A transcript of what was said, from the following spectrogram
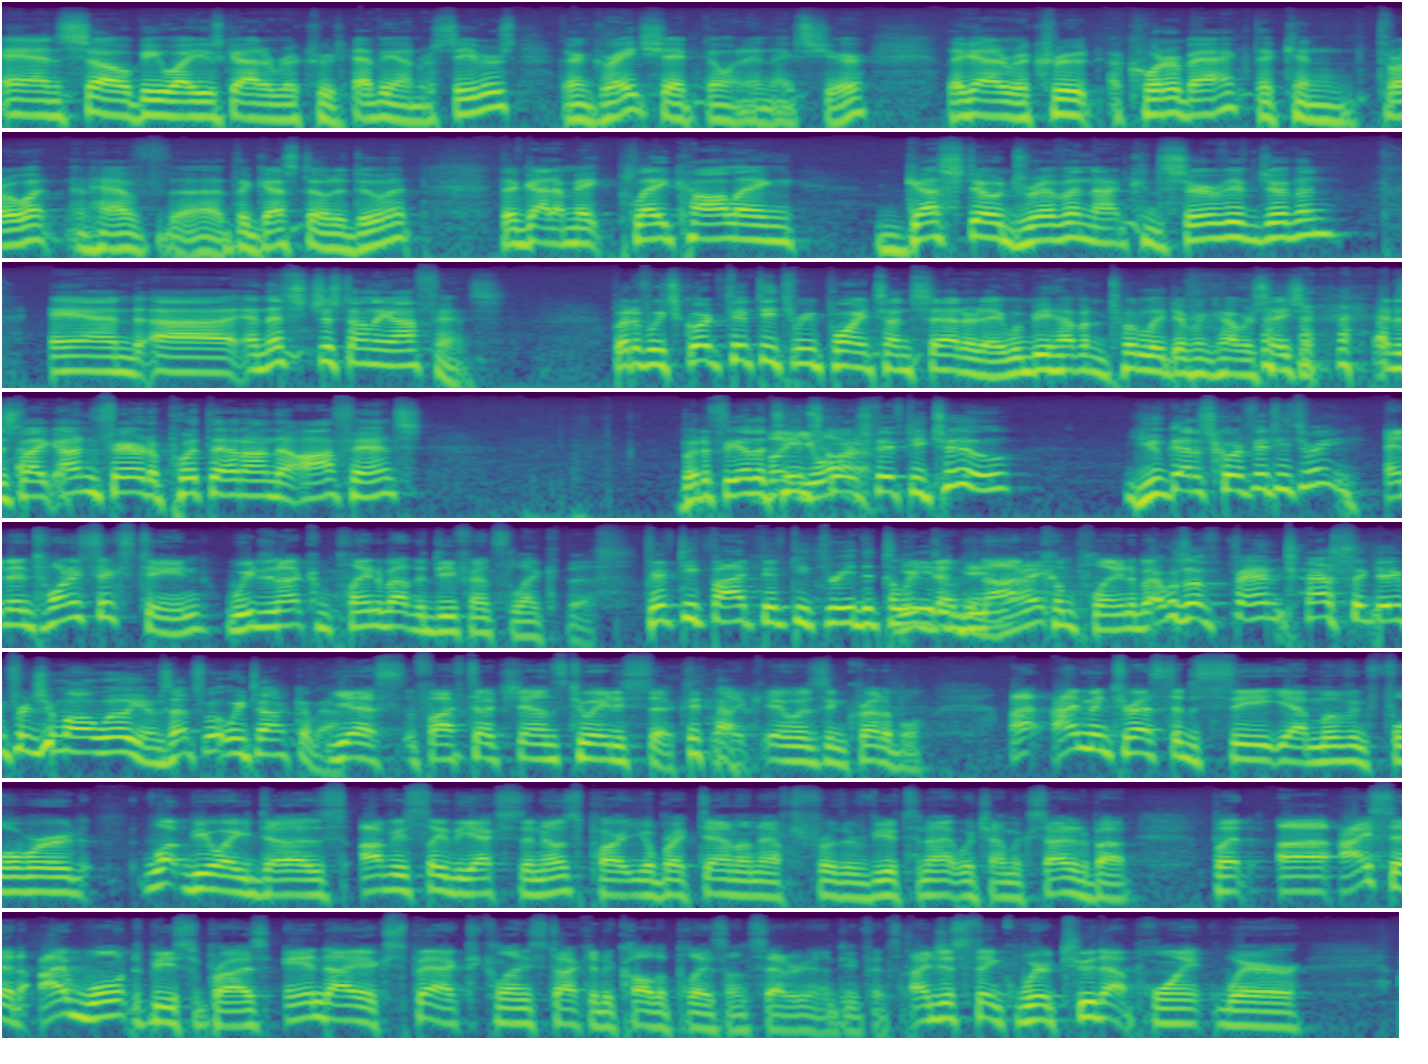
And so BYU's got to recruit heavy on receivers. They're in great shape going in next year. They got to recruit a quarterback that can throw it and have uh, the gusto to do it. They've got to make play calling gusto driven, not conservative driven. And, uh, and that's just on the offense. But if we scored 53 points on Saturday, we'd be having a totally different conversation. and it's like unfair to put that on the offense. But if the other But team scores are. 52, you've got to score 53. And in 2016, we did not complain about the defense like this. 55 53, the Toledo game. We did game. not right? complain about. That was a fantastic game for Jamaal Williams. That's what we talk about. Yes, five touchdowns, 286. Like it was incredible. I, I'm interested to see, yeah, moving forward, what BYU does. Obviously, the X's and O's part you'll break down on after further review tonight, which I'm excited about. But uh, I said I won't be surprised, and I expect Kalani Sitake to call the plays on Saturday on defense. I just think we're to that point where.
